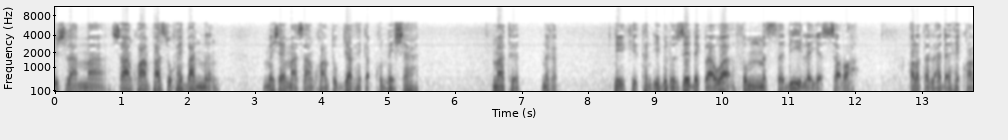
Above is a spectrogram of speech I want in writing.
อิสลามมาสร้างความผาสุกให้บ้านเมือง ไม่ใช่มาสร้างความทุกข์ยากให้กับคนในชาติ มาเถิดนะครับ นี่คือท่านอิบนุเซดได้กล่าวว่าซุมมัสบีลยัสระอัลลอฮฺตาลาได้ให้ความ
